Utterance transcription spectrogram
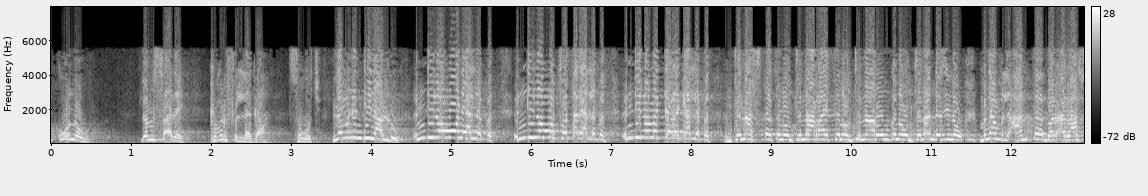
እኮ ነው። ለምሳሌ ክብር ፍለጋ ሰዎች ለምን እንዲህ ይላሉ? እንዲህ ነው መሆን ያለበት፣ እንዲህ ነው መፈጠር ያለበት፣ እንዲህ ነው መደረግ ያለበት። እንትና ስህተት ነው፣ እንትና right ነው፣ እንትና wrong ነው፣ እንትና እንደዚህ ነው ምናምን አንተ ራሱ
